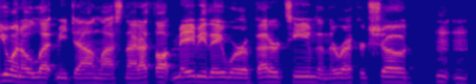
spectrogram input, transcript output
UNO let me down last night. I thought maybe they were a better team than the record showed. Mm-mm.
